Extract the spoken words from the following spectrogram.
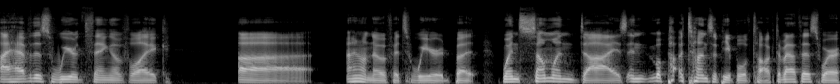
I have this weird thing of like, uh, I don't know if it's weird, but when someone dies, and tons of people have talked about this, where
